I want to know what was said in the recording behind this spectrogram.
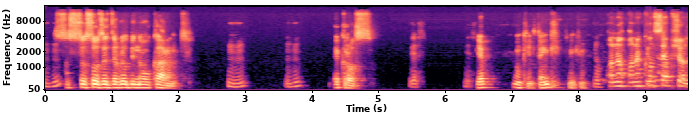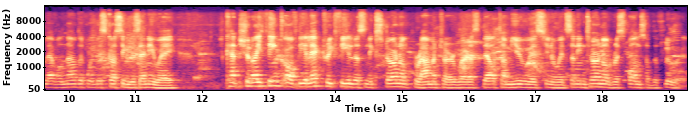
Mm -hmm. so, so that there will be no current mm -hmm. Mm -hmm. across. Yes. yes. Yep. Okay. Thank you. Thank you. No. On a on a conceptual level, now that we're discussing this anyway, can, should I think of the electric field as an external parameter, whereas delta mu is, you know, it's an internal response of the fluid?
